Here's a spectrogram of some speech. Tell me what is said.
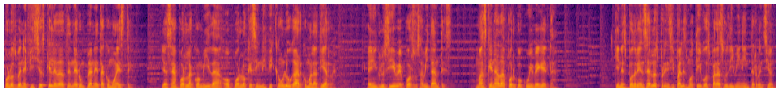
por los beneficios que le da tener un planeta como este, ya sea por la comida o por lo que significa un lugar como la Tierra, e inclusive por sus habitantes, más que nada por Goku y Vegeta, quienes podrían ser los principales motivos para su divina intervención,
